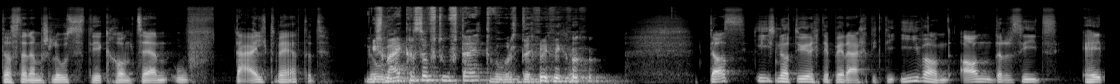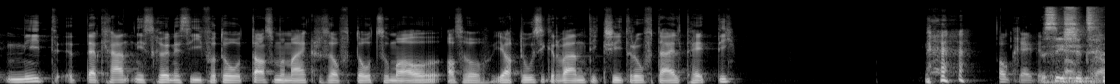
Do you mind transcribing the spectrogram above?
dass dann am Schluss die Konzerne aufteilt werden? Nur. Ist Microsoft aufteilt worden? das ist natürlich der berechtigte Einwand. Andererseits hätte nicht die Erkenntnis können sein von dort, dass man Microsoft dort zumal, also Jahrtausigerwende, gescheiter aufteilt hätte. Okay, das, ist jetzt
